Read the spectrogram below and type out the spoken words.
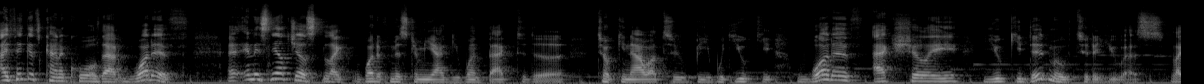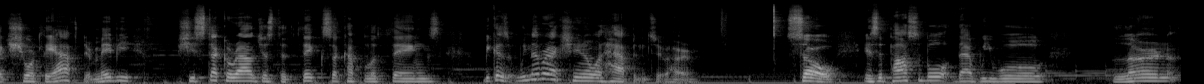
I think it's kind of cool that what if, and it's not just like what if Mr. Miyagi went back to the to Okinawa to be with Yuki. What if actually Yuki did move to the US, like shortly after? Maybe she stuck around just to fix a couple of things, because we never actually know what happened to her. So, is it possible that we will learn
